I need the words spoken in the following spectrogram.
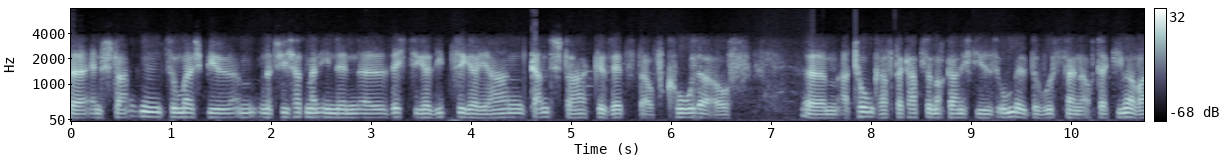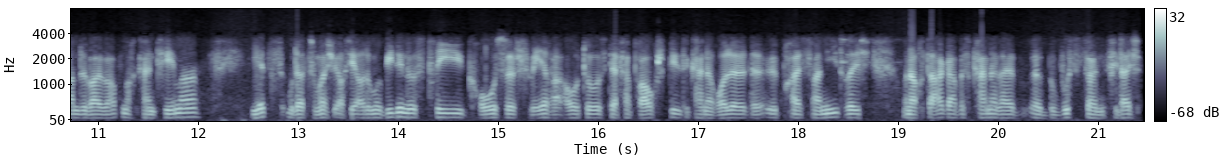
äh, entstanden. Zum Beispiel, ähm, natürlich hat man in den äh, 60er, 70er Jahren ganz stark gesetzt auf Kohle, auf ähm, Atomkraft, da gab es ja noch gar nicht dieses Umweltbewusstsein, auch der Klimawandel war überhaupt noch kein Thema. Jetzt, oder zum Beispiel auch die Automobilindustrie, große, schwere Autos, der Verbrauch spielte keine Rolle, der Ölpreis war niedrig und auch da gab es keinerlei äh, Bewusstsein. Vielleicht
